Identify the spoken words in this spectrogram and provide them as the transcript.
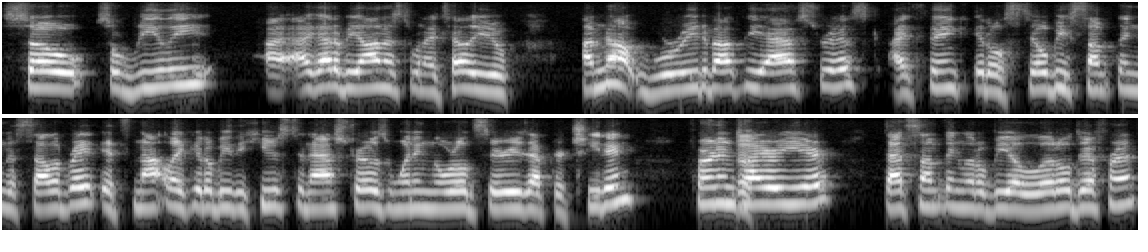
So, so really, I, I got to be honest when I tell you, I'm not worried about the asterisk. I think it'll still be something to celebrate. It's not like it'll be the Houston Astros winning the World Series after cheating for an entire year. That's something that'll be a little different.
